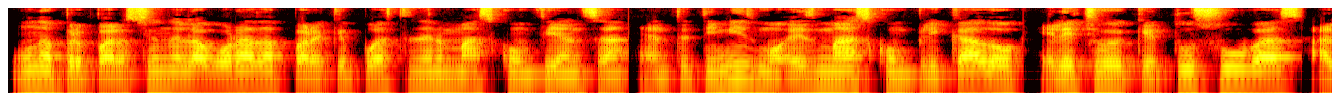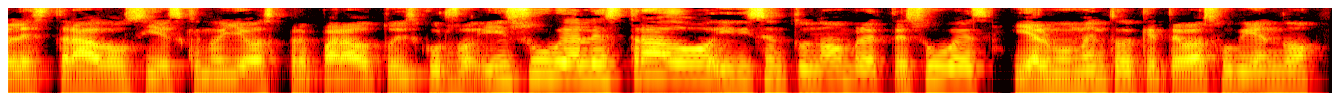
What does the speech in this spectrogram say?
una preparación elaborada para que puedas tener más confianza ante ti mismo. Es más complicado el hecho de que tú subas al estrado si es que no llevas preparado tu discurso y sube al estrado y dicen tu nombre, te subes y al momento de que te vas subiendo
